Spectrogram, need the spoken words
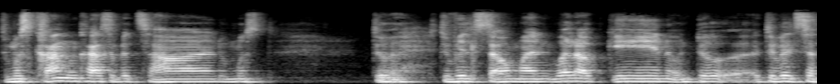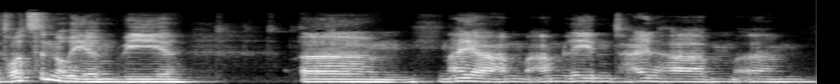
du musst Krankenkasse bezahlen, du musst, du, du willst auch mal in Urlaub gehen und du, du willst ja trotzdem noch irgendwie, ähm, naja, am, am Leben teilhaben. Ähm,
